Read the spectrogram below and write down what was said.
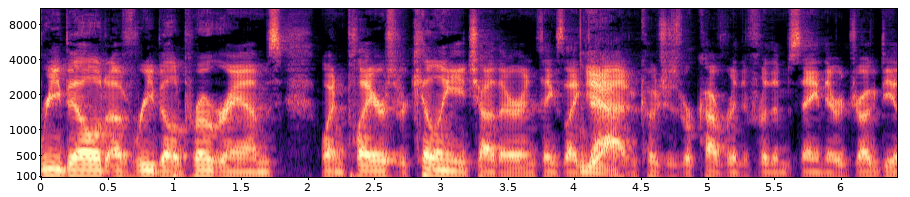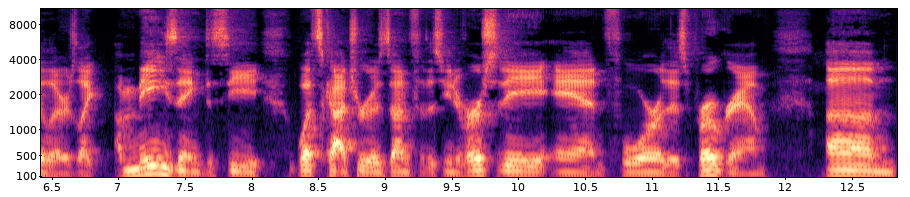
rebuild of rebuild programs when players were killing each other and things like yeah. that and coaches were covering for them saying they were drug dealers like amazing to see what scott drew has done for this university and for this program um,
